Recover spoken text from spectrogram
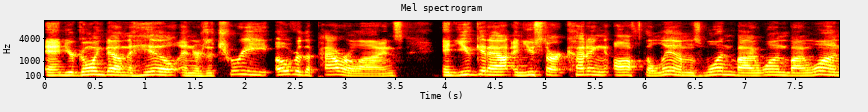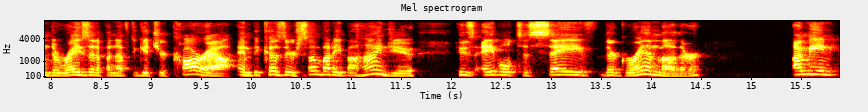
and you're going down the hill and there's a tree over the power lines and you get out and you start cutting off the limbs one by one by one to raise it up enough to get your car out. And because there's somebody behind you who's able to save their grandmother i mean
